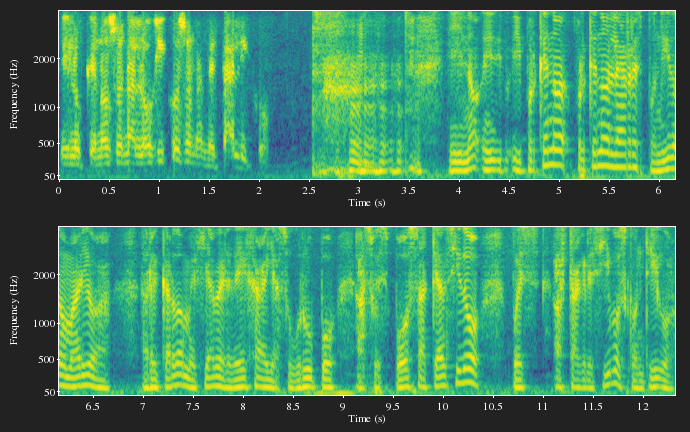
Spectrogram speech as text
y lo que no suena lógico suena metálico. y no y, por qué no por qué no le ha respondido Mario a, Ricardo Mejía Verdeja y a su grupo a su esposa que han sido pues hasta agresivos contigo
